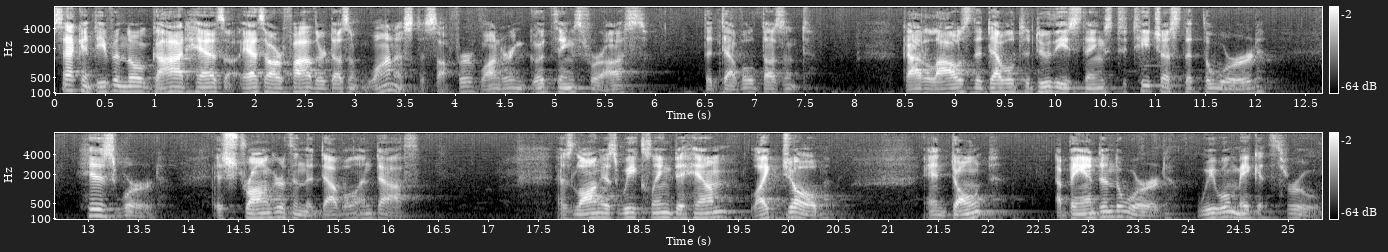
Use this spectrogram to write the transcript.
Second, even though God has, as our Father, doesn't want us to suffer, wanting good things for us, the devil doesn't. God allows the devil to do these things to teach us that the Word, His Word, is stronger than the devil and death. As long as we cling to Him, like Job, and don't abandon the word, we will make it through.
